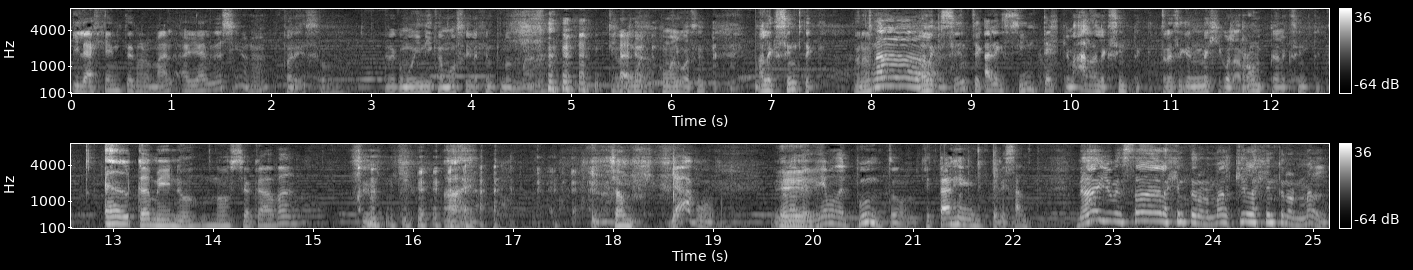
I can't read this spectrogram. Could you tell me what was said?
¿Y la gente normal? ¿Hay algo así o no? Parece. Era como Ini Camosa y la gente normal. Era como, como algo así. Alex Sintek, ¿o ¿no? No, no, no. Alex Sintek. Alex Sintek. Qué mal Alex Sintek. Parece que en México la rompe Alex Sintek. El camino no se acaba. Sí. Ay. Chanfle. Ya, pues. No Eh. nos del punto, que es tan interesante. Nada, yo pensaba la gente normal. ¿Qué es la gente normal?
